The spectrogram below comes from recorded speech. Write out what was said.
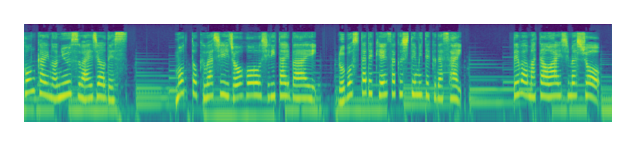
今回のニュースは以上です。もっと詳しい情報を知りたい場合、ロボスタで検索してみてください。ではまたお会いしましょう。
